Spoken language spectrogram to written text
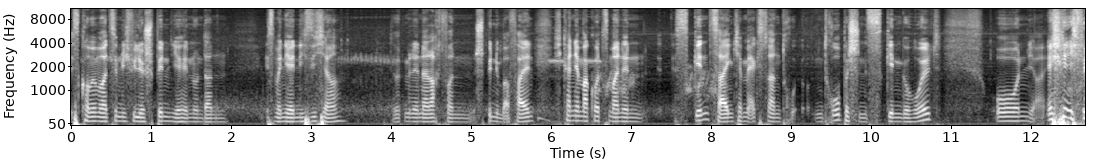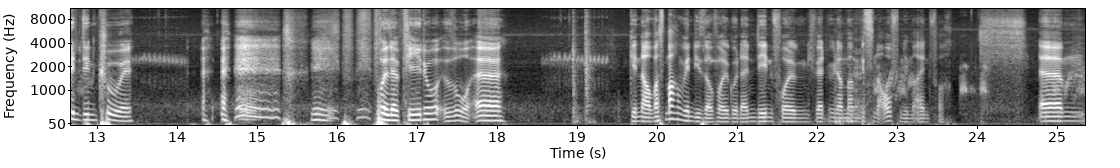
es kommen immer ziemlich viele Spinnen hier hin und dann ist man hier nicht sicher. Da wird man in der Nacht von Spinnen überfallen. Ich kann ja mal kurz meinen Skin zeigen. Ich habe mir extra einen, Tro einen, tropischen Skin geholt. Und ja, ich finde den cool. Voll der Pedo. So, äh... Genau, was machen wir in dieser Folge oder in den Folgen? Ich werde wieder mal ein bisschen aufnehmen einfach. Ähm,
